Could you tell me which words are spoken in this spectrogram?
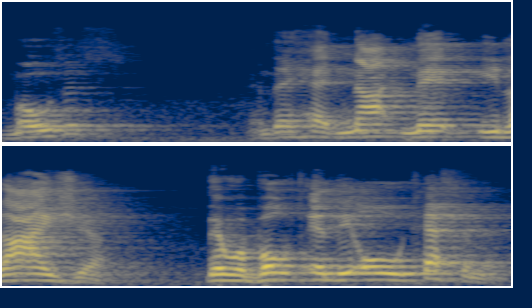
Moses and they had not met Elijah. They were both in the Old Testament.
